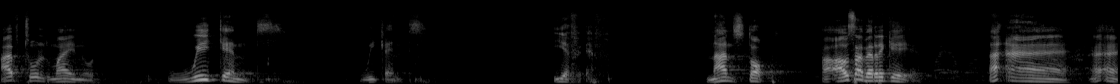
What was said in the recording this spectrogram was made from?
I've told mine, weekend, weekend, EFF, non-stop. A sa bereke. Eh eh eh.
